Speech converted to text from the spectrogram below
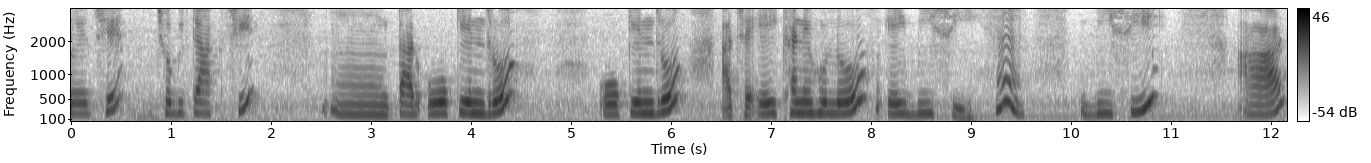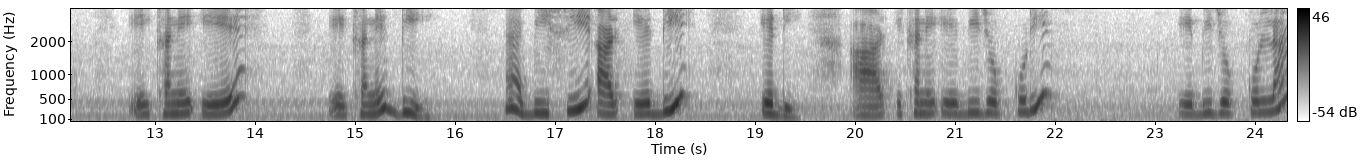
রয়েছে, ছবিটা আঁকছি তার ও কেন্দ্র ও কেন্দ্র। আচ্ছা এইখানে হলো এই বিসি হ্যাঁ? বিসি আর এইখানে এ এইখানে ডি হ্যাঁ? বিসি আর এডি এডি আর এখানে এ বি যোগ করি এ বি যোগ করলাম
